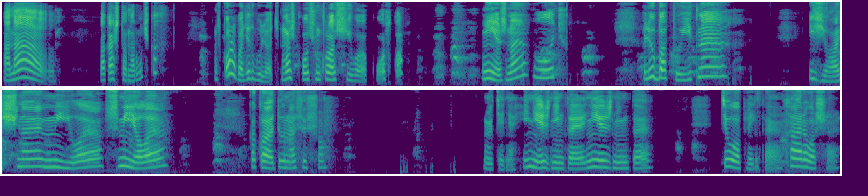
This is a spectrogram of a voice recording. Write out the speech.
она пока что на ручках, но скоро пойдет гулять. Маська очень красивая кошка, нежная, вот, любопытная, изящная, милая, смелая. Какая ты у нас еще? Вытяня. И нежненькая, нежненькая, тепленькая, хорошая.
